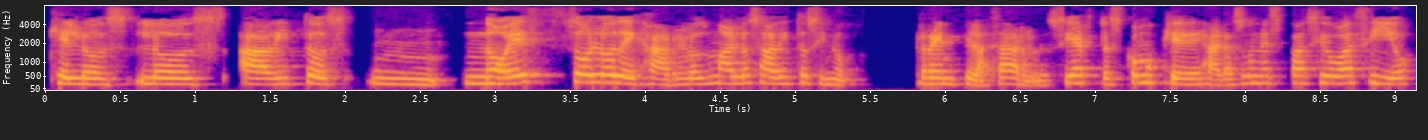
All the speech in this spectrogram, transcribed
que los, los hábitos mm, no es solo dejar los malos hábitos, sino reemplazarlos, ¿cierto? Es como que dejaras un espacio vacío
